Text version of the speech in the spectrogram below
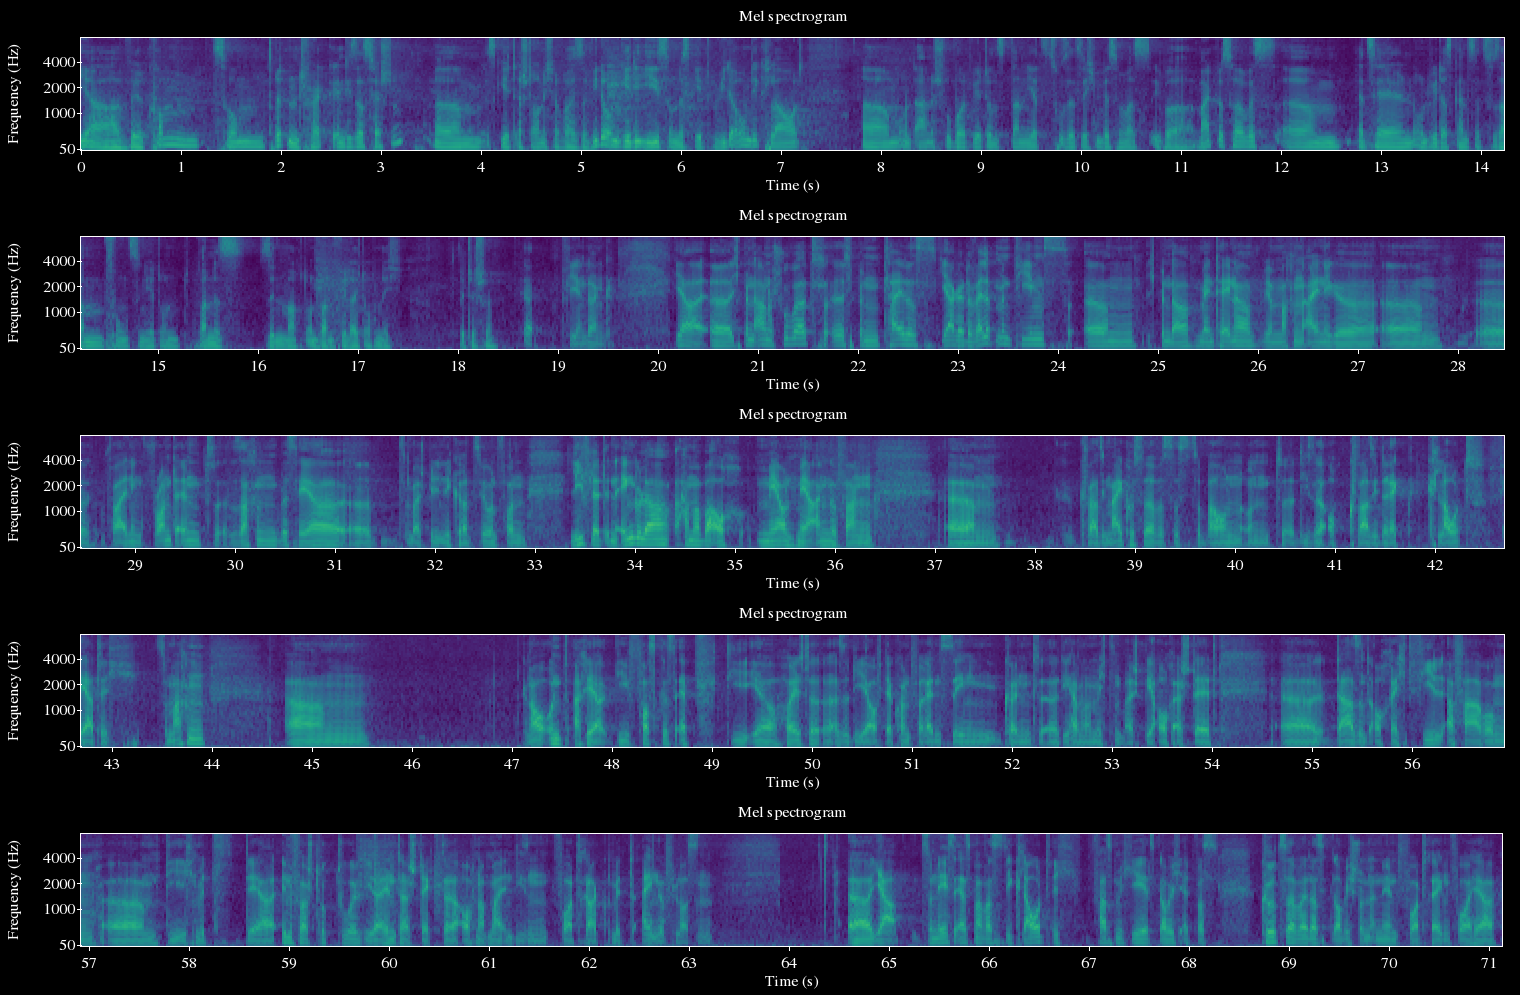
Ja, willkommen zum dritten Track in dieser Session. Ähm, es geht erstaunlicherweise wieder um GDIs und es geht wieder um die Cloud. Ähm, und Arne Schubert wird uns dann jetzt zusätzlich ein bisschen was über Microservice ähm, erzählen und wie das Ganze zusammen funktioniert und wann es Sinn macht und wann vielleicht auch nicht. Bitte schön. Ja, vielen Dank. Ja, äh, ich bin Arne Schubert, ich bin Teil des Jager Development Teams. Ähm, ich bin da Maintainer. Wir machen einige, ähm, äh, vor allen Dingen Frontend-Sachen bisher, äh, zum Beispiel die Integration von Leaflet in Angular, haben aber auch mehr und mehr angefangen, ähm, quasi Microservices zu bauen und diese auch quasi direkt Cloud fertig zu machen. Genau, und ach ja, die Foskes-App, die ihr heute, also die ihr auf der Konferenz sehen könnt, äh, die haben wir mich zum Beispiel auch erstellt. Äh, da sind auch recht viel Erfahrungen, ähm, die ich mit der Infrastruktur, die dahinter steckte, auch nochmal in diesen Vortrag mit eingeflossen. Äh, ja, zunächst erstmal, was ist die Cloud? Ich fasse mich hier jetzt, glaube ich, etwas kürzer, weil das, glaube ich, schon in den Vorträgen vorher äh,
